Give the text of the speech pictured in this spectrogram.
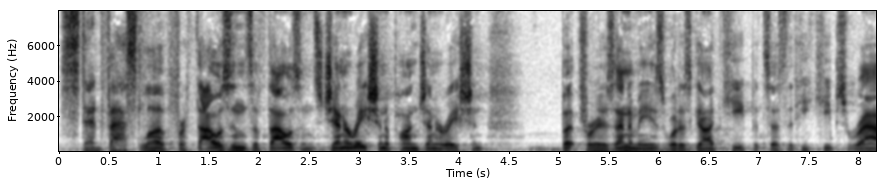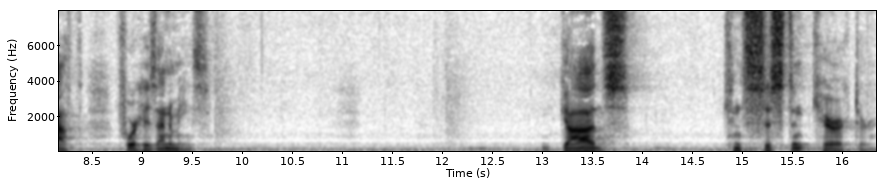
Steadfast love for thousands of thousands, generation upon generation. But for his enemies, what does God keep? It says that he keeps wrath for his enemies. God's consistent character.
